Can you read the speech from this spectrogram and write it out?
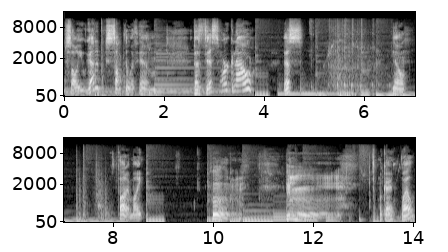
so you gotta do something with him. Does this work now? This? No. Thought it might. Hmm. Hmm. okay, well.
